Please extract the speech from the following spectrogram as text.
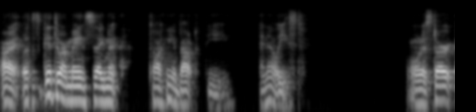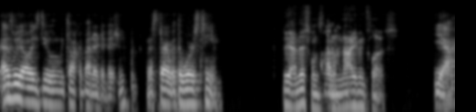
All right, let's get to our main segment talking about the NL East. I want to start, as we always do when we talk about a division, I'm going to start with the worst team. Yeah, and this one's Um, not even close. Yeah.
